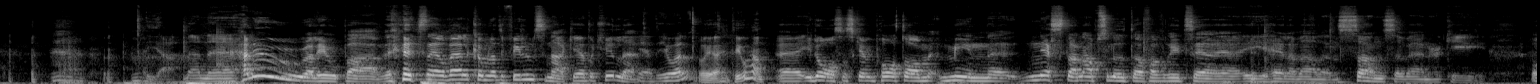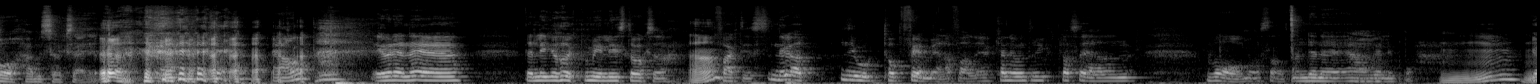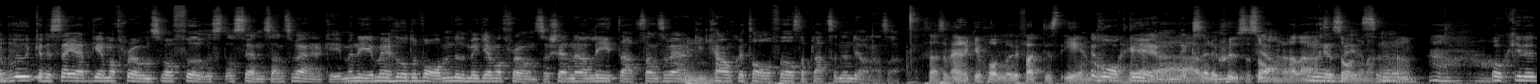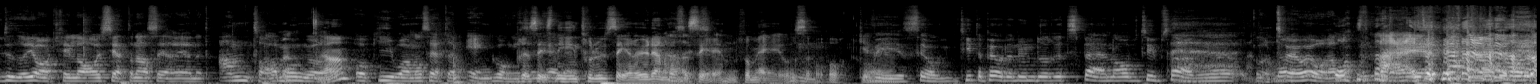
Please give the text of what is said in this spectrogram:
men eh, hallå allihopa! Vi säger välkomna till Filmsnack. Jag heter Krille. Jag heter Joel. Och jag heter Johan. Eh, idag så ska vi prata om min eh, nästan absoluta favoritserie i hela världen. Sons of Anarchy. Oh, I'm so excited. Ja. Jo, den är... Den ligger högt på min lista också. Ja. Faktiskt. Nog, att- nog topp 5 i alla fall. Jag kan nog inte riktigt placera den var någonstans. Men den är ja, väldigt bra. Mm. Jag brukade säga att Game of Thrones var först och sen Sons of Anarchy. Men i och med hur det var nu med Game of Thrones så känner jag lite att Sons of Anarchy Mm. kanske tar första platsen ändå alltså. Sen som Anarchy håller ju faktiskt igenom Rakt hela, igenom, liksom. det, sju säsonger, Ja, alla mm, säsongerna. precis. Ja. Och eh, du och jag, Krilla, har ju sett den här serien ett antal Ja, gånger. Ja. Och Johan har sett den en gång Precis, ni introducerar ju den här Precis. serien för mig och så. Och, Och eh, vi såg, tittade på den under ett span av typ såhär... eh, Två år eller. Nej!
